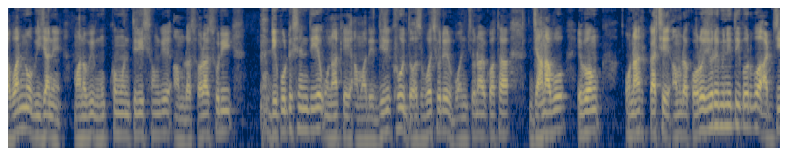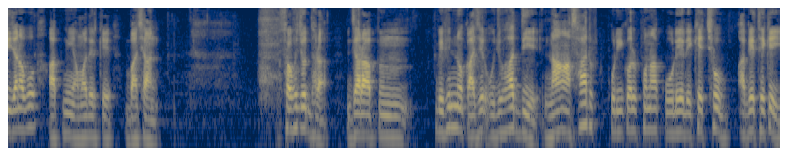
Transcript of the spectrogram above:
নবান্ন অভিযানে মানবিক মুখ্যমন্ত্রীর সঙ্গে আমরা সরাসরি ডেপুটেশন দিয়ে ওনাকে আমাদের দীর্ঘ দশ বছরের বঞ্চনার কথা জানাব এবং ওনার কাছে আমরা করজোরে মিনতি করব, আর্জি জানাব, আপনি আমাদেরকে বাঁচান। সহযোদ্ধারা, যারা বিভিন্ন কাজের অজুহাত দিয়ে না আসার পরিকল্পনা করে রেখেছ, আগে থেকেই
